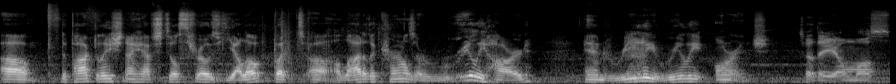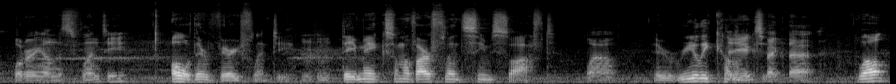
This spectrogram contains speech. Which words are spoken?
uh, the population I have still throws yellow, but uh, a lot of the kernels are really hard and really, really orange. So they almost bordering on this flinty. Oh, they're very flinty. They make some of our flints seem soft. Wow. They really come. Did you expect that? Well,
